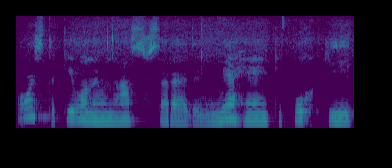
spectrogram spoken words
Ось такі вони в нас всередині. М'ягенькі, пухкі.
